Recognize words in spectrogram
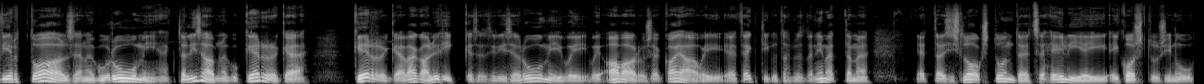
virtuaalse nagu ruumi, ehk ta lisab nagu kerge kerge, väga lühikese sellise ruumi või, või avaruse kaja või efekti, kuidas me seda nimetame. et ta siis looks tunde, et see heli ei, ei kostu sinu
